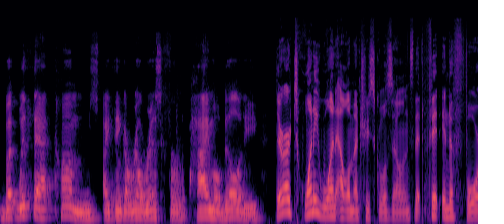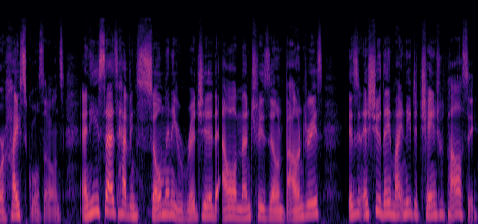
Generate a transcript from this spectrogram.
But with that comes, I think, a real risk for high mobility. There are 21 elementary school zones that fit into four high school zones, and he says having so many rigid elementary zone boundaries is an issue they might need to change with policy.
